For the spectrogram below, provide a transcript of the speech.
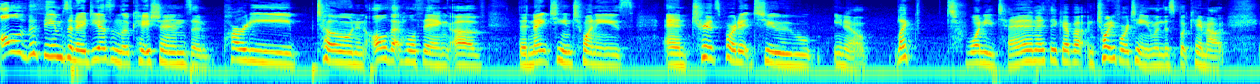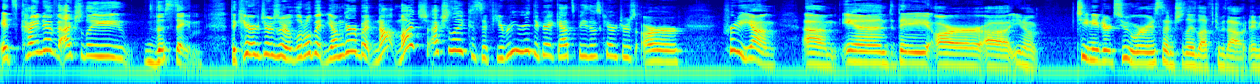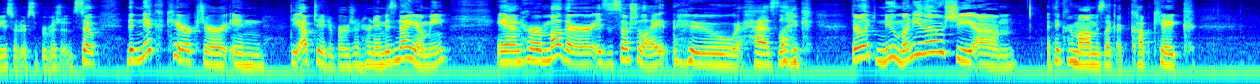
all of the themes and ideas and locations and party tone and all that whole thing of the 1920s and transport it to, you know, like 2010, I think about in 2014 when this book came out. It's kind of actually the same. The characters are a little bit younger, but not much actually, because if you reread The Great Gatsby, those characters are pretty young, um, and they are, uh, you know, teenagers who are essentially left without any sort of supervision. So the Nick character in the updated version, her name is Naomi, and her mother is a socialite who has like they're like new money though. She um I think her mom is like a cupcake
